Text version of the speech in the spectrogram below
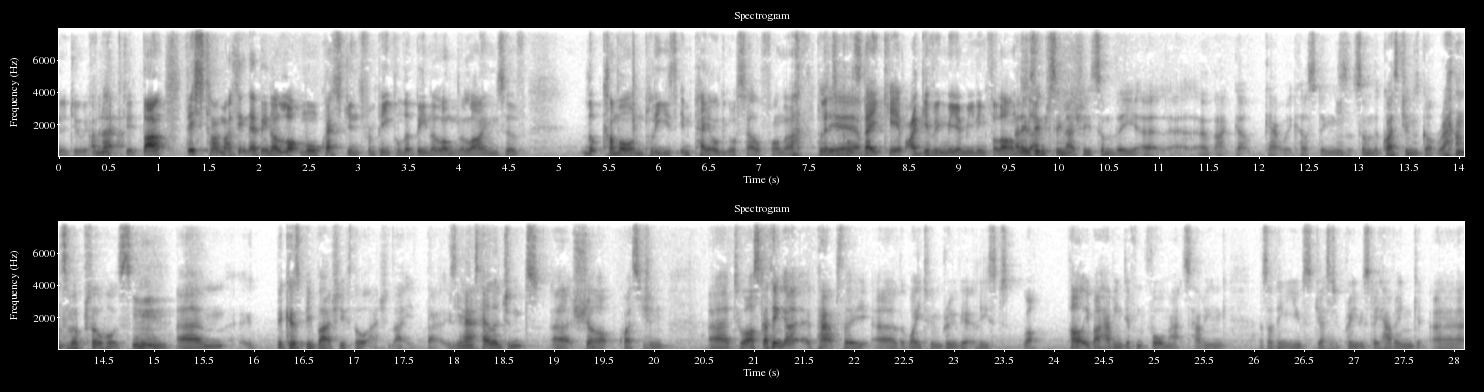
to do if And that- elected. But this time, I think there have been a lot more questions from people that have been along the lines of. Look, come on, please impale yourself on a political Yeah. stake here by giving me a meaningful answer. And it was interesting, actually, some of the uh, uh, at Gatwick hustings, Mm. some of the questions got rounds of applause um, because people actually thought actually that that is an Yeah. intelligent, uh, sharp question uh, to ask. I think uh, perhaps the uh, the way to improve it, at least, well, partly by having different formats, having, as I think you suggested previously, having uh,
